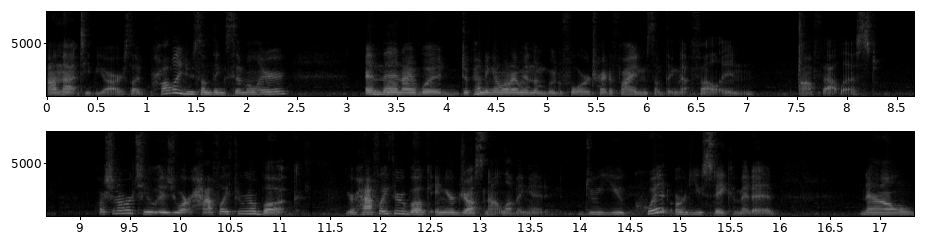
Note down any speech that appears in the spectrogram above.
on that TBR. So I'd probably do something similar. And then I would, depending on what I'm in the mood for, try to find something that fell in off that list. Question number two is you are halfway through a book. You're halfway through a book and you're just not loving it. Do you quit or do you stay committed? Now,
